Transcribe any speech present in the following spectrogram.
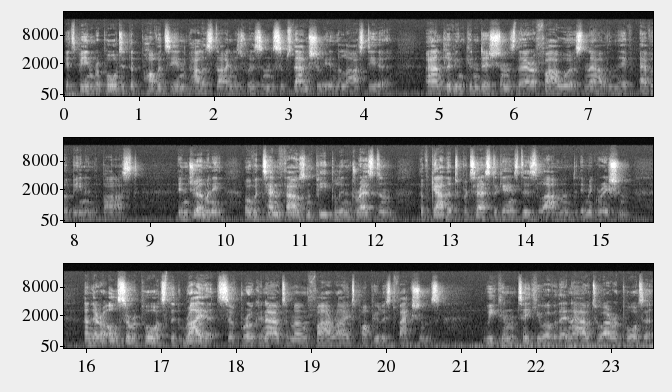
It's been reported that poverty in Palestine has risen substantially in the last year, and living conditions there are far worse now than they've ever been in the past. In Germany, over 10,000 people in Dresden have gathered to protest against Islam and immigration, and there are also reports that riots have broken out among far right populist factions. We can take you over there now to our reporter,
